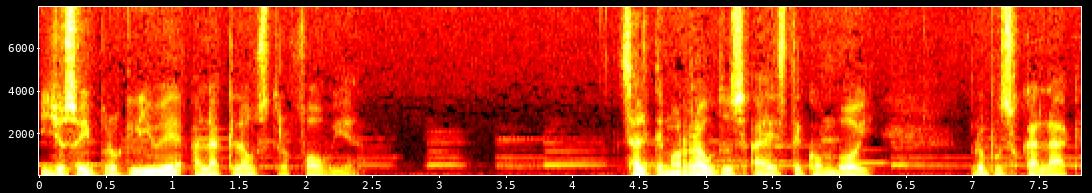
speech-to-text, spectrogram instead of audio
y yo soy proclive a la claustrofobia. Saltemos raudos a este convoy, propuso Calac,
